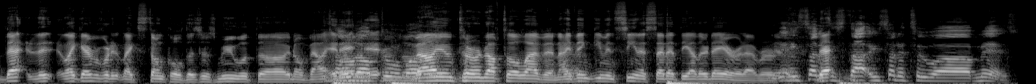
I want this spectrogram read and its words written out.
That, that like everybody like Stone Cold. This was me with the you know Valium. Turned it- up it- to 11. Turned up to eleven. I think even Cena said it the other day or whatever. Yeah, he said That- it to stop. He said it to uh, Miz.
